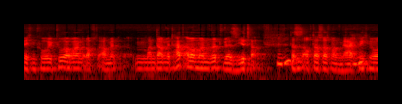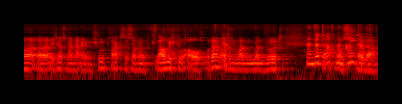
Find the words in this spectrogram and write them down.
welchen Korrekturaufwand auch damit, man damit hat, aber man wird versierter. Mhm. Das ist auch das, was man merkt. Mhm. Nicht nur äh, ich aus meiner eigenen Schulpraxis, sondern glaube ich du auch, oder? Ja. Also man, man wird. Man wird auch, man kommt schneller. auch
